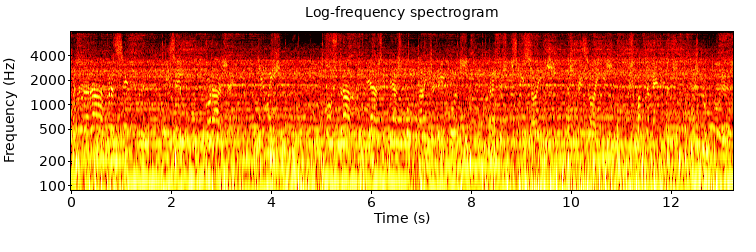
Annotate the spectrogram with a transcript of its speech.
perdurará para sempre o exemplo de coragem, de heroísmo, mostrado por milhares e milhares de voluntários agrícolas perante as perseguições, as prisões, os espancamentos, as torturas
